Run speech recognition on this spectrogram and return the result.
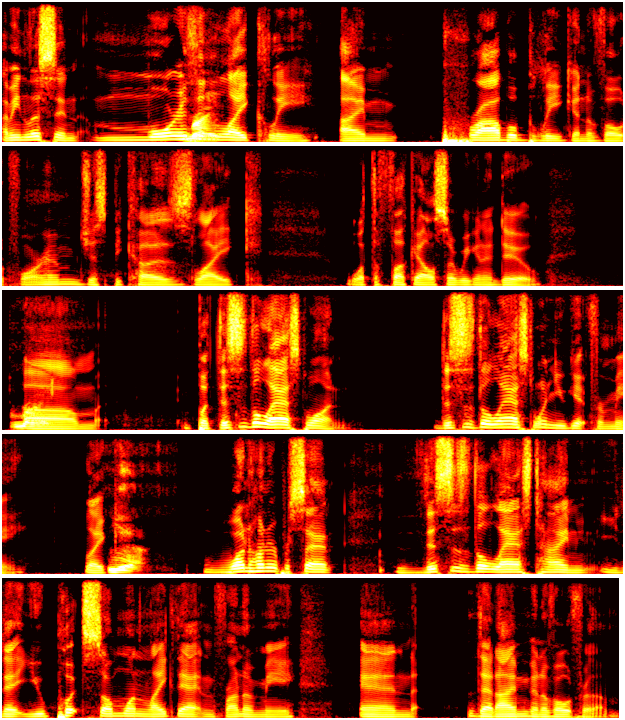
I mean, listen, more than Right. likely, I'm probably gonna vote for him just because, like, what the fuck else are we gonna do? right Um, but this is the last one. This is the last one you get from me. Like yeah 100%. This is the last time that you put someone like that in front of me, and that I'm gonna vote for them.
